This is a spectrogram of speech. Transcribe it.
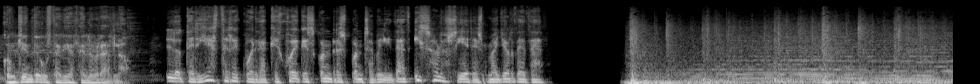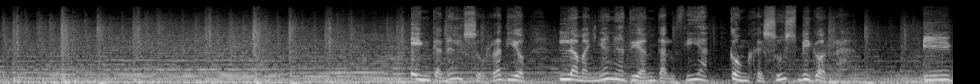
¿Con quién te gustaría celebrarlo? Loterías te recuerda que juegues con responsabilidad y solo si eres mayor de edad. En Canal Sur Radio, La mañana de Andalucía con Jesús Vigorra. Y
